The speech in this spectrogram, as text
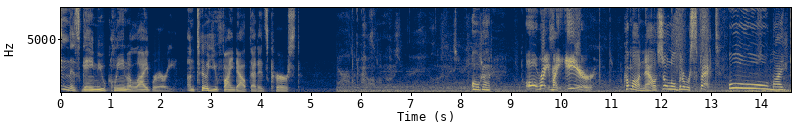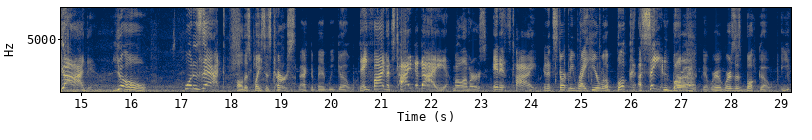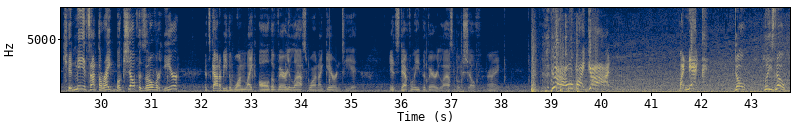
In this game, you clean a library until you find out that it's cursed. Oh god. Oh, right in my ear! Come on now, show a little bit of respect. Oh my god! Yo! What is that? Oh, this place is cursed. Back to bed we go. Day five, it's time to die, my lovers. It is time. And it's starting me right here with a book, a Satan book. Bruh. Okay, where, where's this book go? Are you kidding me? It's not the right bookshelf? Is it over here? It's gotta be the one, like, all the very last one, I guarantee it. It's definitely the very last bookshelf. Alright. Oh my god! My neck! Don't! Please, no!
